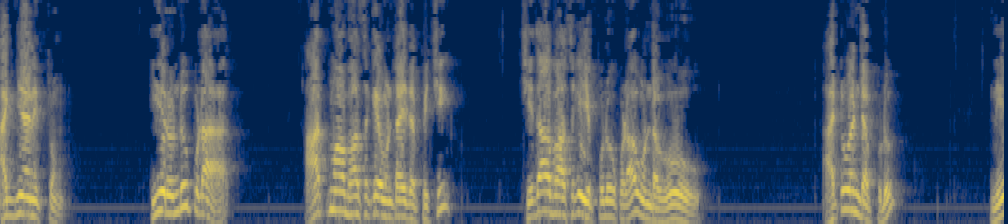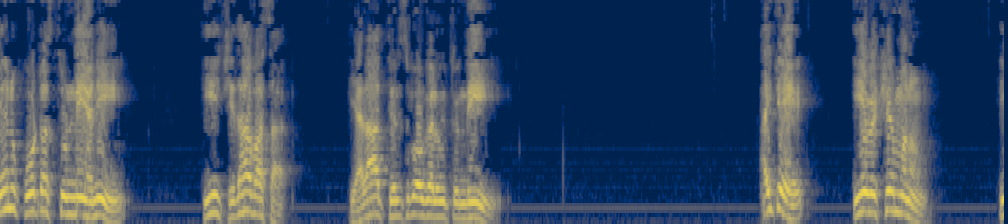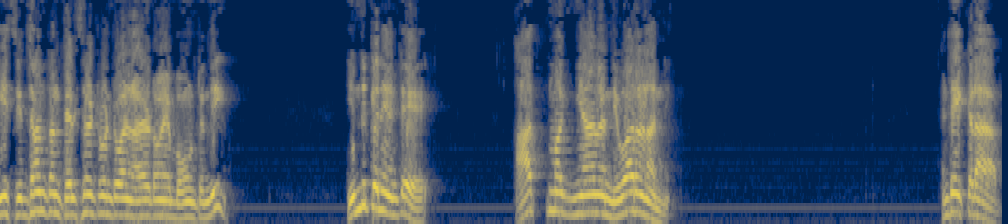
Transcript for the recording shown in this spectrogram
అజ్ఞానిత్వం. ఈ రెండు కూడా ఆత్మాభాసకే ఉంటాయి తప్పించి చిదాభాసకి ఎప్పుడూ కూడా ఉండవు. అటువంటప్పుడు నేను కూటస్థుణ్ణి అని ఈ చిదాభాష ఎలా తెలుసుకోగలుగుతుంది? అయితే ఈ విషయం మనం ఈ సిద్ధాంతం తెలిసినటువంటి వాళ్ళని అడగడమే బాగుంటుంది. ఎందుకని అంటే ఆత్మజ్ఞాన నివారణాన్ని. అంటే ఇక్కడ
